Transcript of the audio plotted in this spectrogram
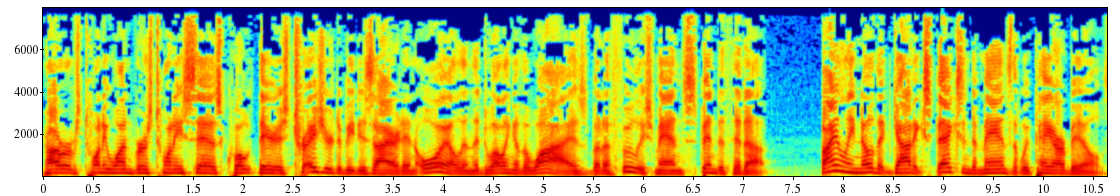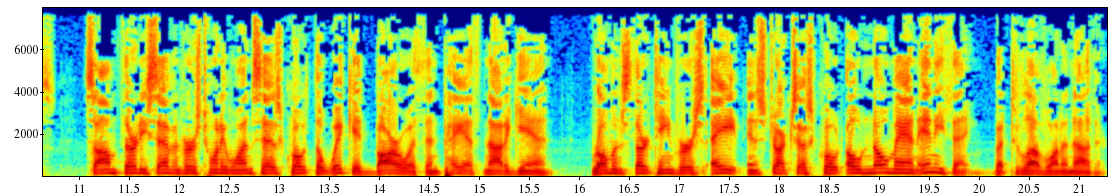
Proverbs 21 verse 20 says, quote, there is treasure to be desired and oil in the dwelling of the wise, but a foolish man spendeth it up. Finally, know that God expects and demands that we pay our bills. Psalm 37 verse 21 says, quote, the wicked borroweth and payeth not again. Romans 13 verse 8 instructs us, quote, owe no man anything but to love one another.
